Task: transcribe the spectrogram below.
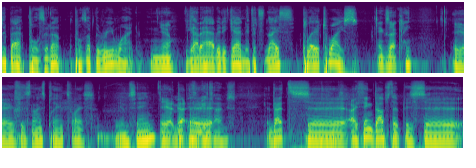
it back, pulls it up, pulls up the rewind. Yeah, You got to have it again. If it's nice, play it twice. Exactly. Yeah, if it's nice, play it twice. You know what I'm saying? Yeah, that- three uh, times. That's uh, I think dubstep is uh,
